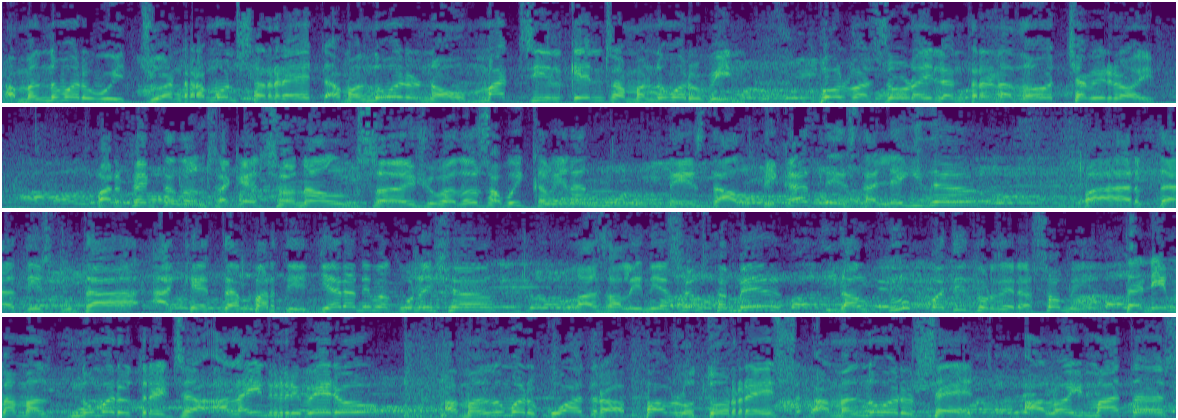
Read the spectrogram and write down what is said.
amb el número 8 Joan Ramon Serret, amb el número 9 Matt Zilkens, amb el número 20 Pol Besora i l'entrenador Xavi Roy. Perfecte, doncs aquests són els eh, jugadors avui que venen des del Picat, des de Lleida, per eh, disputar aquest partit. I ara anem a conèixer les alineacions també del Club Petit Tordera. som -hi. Tenim amb el número 13 Alain Rivero, amb el número 4 Pablo Torres, amb el número 7 Eloi Mates,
